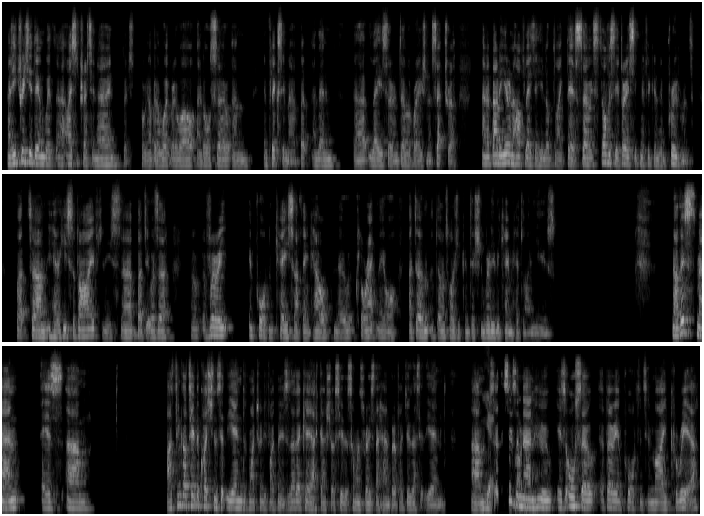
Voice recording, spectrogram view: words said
And he treated them with uh, isotretinoin, which is probably not going to work very well, and also um, infliximab, but and then uh, laser and dermabrasion, etc. And about a year and a half later, he looked like this. So it's obviously a very significant improvement. But um, you know, he survived, and he's. Uh, but it was a, a, a, very important case, I think, how you know chloracne or a, derm, a dermatology condition really became headline news. Now, this man is. Um, I think I'll take the questions at the end of my 25 minutes. Is that okay, Akash? I see that someone's raised their hand, but if I do that at the end. Um, yeah, so this is a man who is also very important in my career.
